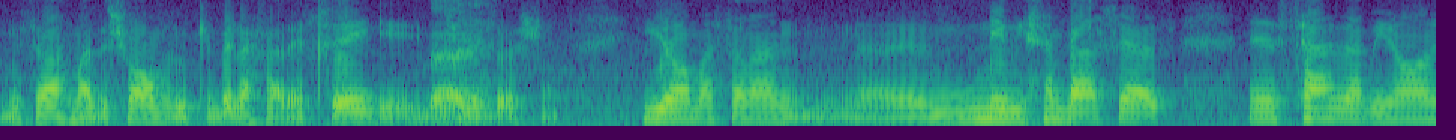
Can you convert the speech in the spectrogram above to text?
مثل احمد شاملو که بالاخره خیلی بله. چیز داشتن. یا مثلا نویسن برخی از سردبیران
